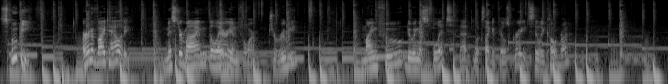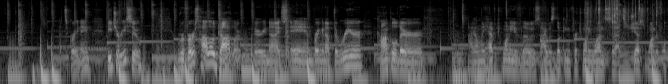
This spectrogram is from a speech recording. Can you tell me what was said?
Spoopy. Urn of Vitality. Mr. Mime Galarian form. Cherubi. Mindfu doing a split. That looks like it feels great. Silicobra. That's great name. Pachirisu. Reverse Hollow Dottler. Very nice. And bringing up the rear, Conkeldurr. I only have 20 of those. I was looking for 21, so that's just wonderful.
